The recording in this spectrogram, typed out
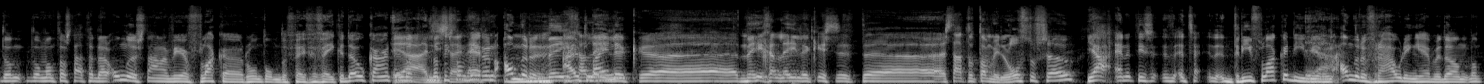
dan, dan, want dan staat er daaronder staan er weer vlakken rondom de VVV cadeaukaart. En ja dat, dat is dan weer een andere mega uitleiding. lelijk, eh, mega lelijk is het. eh, staat het dan weer los of zo? Ja, en het, is, het zijn drie vlakken die weer een andere verhouding hebben dan. Want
